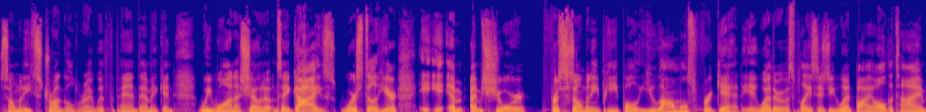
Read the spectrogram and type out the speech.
So many struggled right with the pandemic, and we want to shout out and say, "Guys, we're still here." I'm, I'm sure for so many people, you almost forget it, whether it was places you went by all the time,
